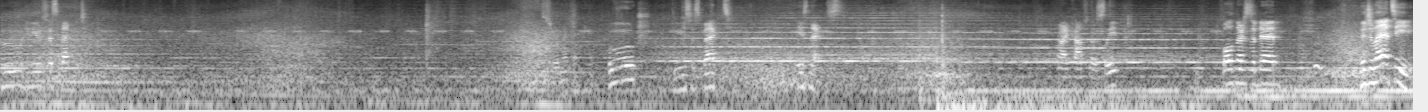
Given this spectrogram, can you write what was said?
Who do you suspect? Who do you suspect is next? Alright, cops go to sleep. Both nurses are dead. Vigilante,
